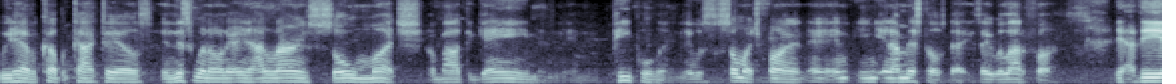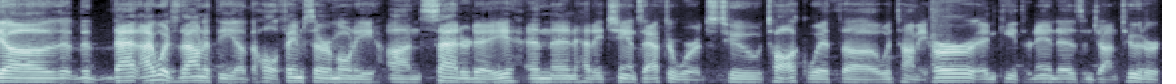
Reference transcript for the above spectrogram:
we'd have a couple cocktails. And this went on there, and I learned so much about the game and, and people, and it was so much fun. And, and and I miss those days; they were a lot of fun. Yeah, the, uh, the, the that I was down at the uh, the Hall of Fame ceremony on Saturday, and then had a chance afterwards to talk with uh, with Tommy Herr and Keith Hernandez and John Tudor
